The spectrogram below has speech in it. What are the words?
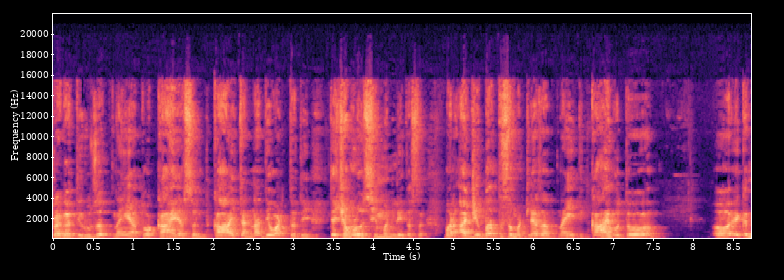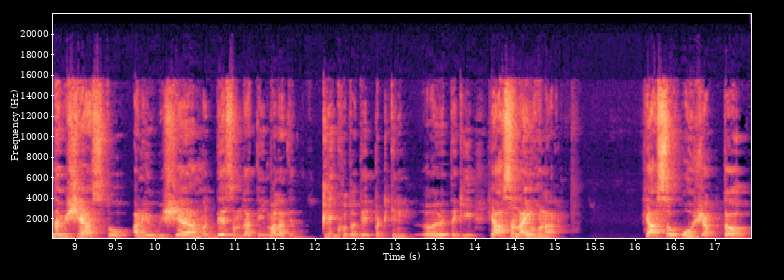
प्रगती रुजत नाही अथवा काय असेल काय त्यांना ते वाटतं ते त्याच्यामुळेच हे म्हणले तसं. पण अजिबात तसं म्हटलं जात नाही. ती काय होतं एकंदर एखादा विषय असतो आणि विषयामध्ये समजा ती मला ते क्लिक होतं ते पटकीने येतं की हे असं नाही होणार. हे असं होऊ शकतं.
